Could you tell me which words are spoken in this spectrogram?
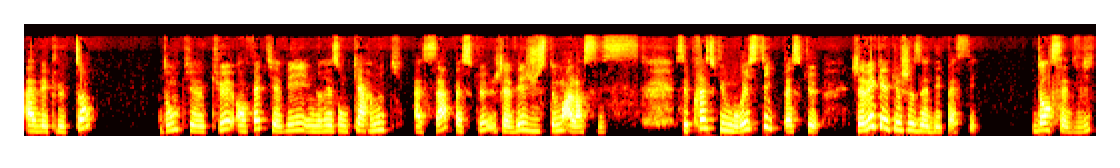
avec le temps, donc euh, que en fait il y avait une raison karmique à ça parce que j'avais justement, alors c'est presque humoristique parce que j'avais quelque chose à dépasser dans cette vie.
